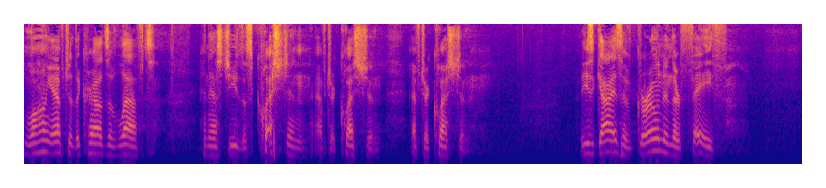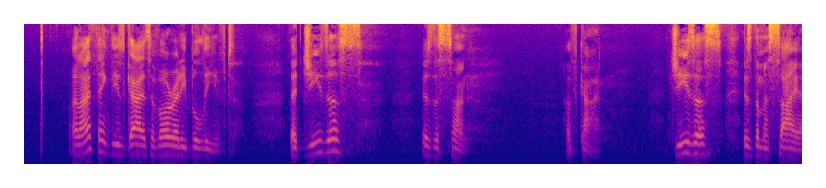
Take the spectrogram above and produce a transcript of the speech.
long after the crowds have left and asked Jesus question after question after question. These guys have grown in their faith. And I think these guys have already believed that Jesus is the Son of God. Jesus is the Messiah.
